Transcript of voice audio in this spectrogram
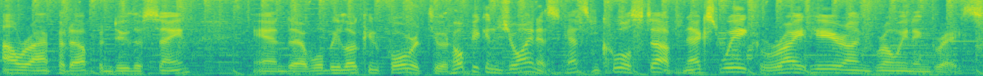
I'll wrap it up and do the same. And uh, we'll be looking forward to it. Hope you can join us. Got some cool stuff next week right here on Growing in Grace.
